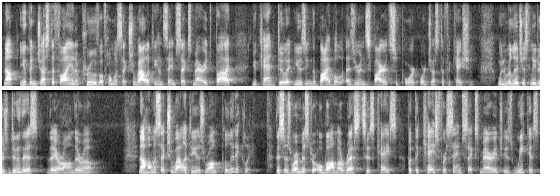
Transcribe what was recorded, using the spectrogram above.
Now, you can justify and approve of homosexuality and same-sex marriage, but you can't do it using the Bible as your inspired support or justification. When religious leaders do this, they are on their own. Now homosexuality is wrong politically. This is where Mr. Obama rests his case, but the case for same-sex marriage is weakest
